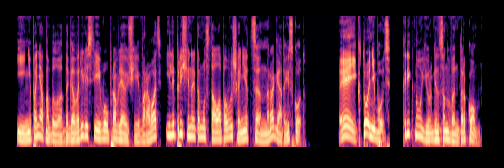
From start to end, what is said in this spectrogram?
и непонятно было, договорились ли его управляющие воровать, или причиной тому стало повышение цен на рогатый скот. «Эй, кто-нибудь!» — крикнул Юргенсон в интерком.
